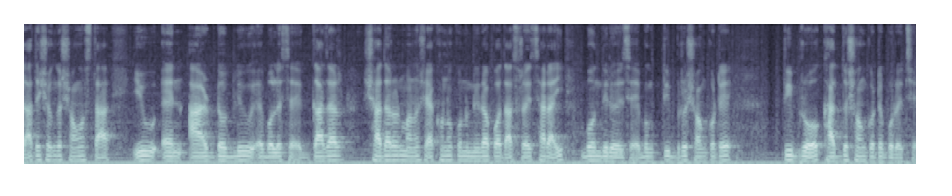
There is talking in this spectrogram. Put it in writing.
জাতিসংঘের সংস্থা ইউএনআরডব্লিউ এ বলেছে, গাজার সাধারণ মানুষ এখনও কোনো নিরাপদ আশ্রয় ছাড়াই বন্দী রয়েছে এবং তীব্র সংকটে, তীব্র খাদ্য সংকটে পড়েছে।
